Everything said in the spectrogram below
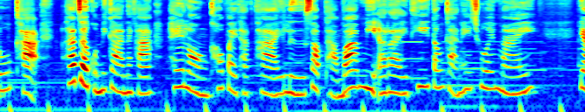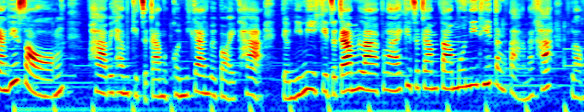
ลูกค่ะ ถ้าเจอคนพิการนะคะ ให้ลองเข้าไปทักทาย หรือสอบถามว่ามีอะไรที่ต้องการให้ช่วยไหมอย่างที่ 2 พาไปทำกิจกรรมกับคนพิการบ่อยๆ ค่ะ เดี๋ยวนี้มีกิจกรรมหลากหลายกิจกรรมตามมูลนิธิต่างๆนะคะ ลอง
